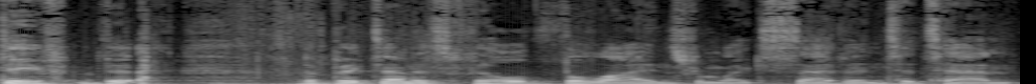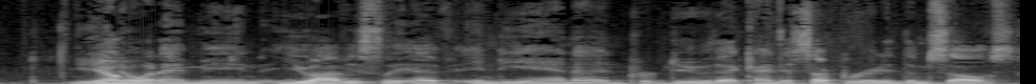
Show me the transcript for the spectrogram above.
Dave, the, The Big Ten has filled the lines from like seven to ten. You know what I mean? You obviously have Indiana and Purdue that kind of separated themselves.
